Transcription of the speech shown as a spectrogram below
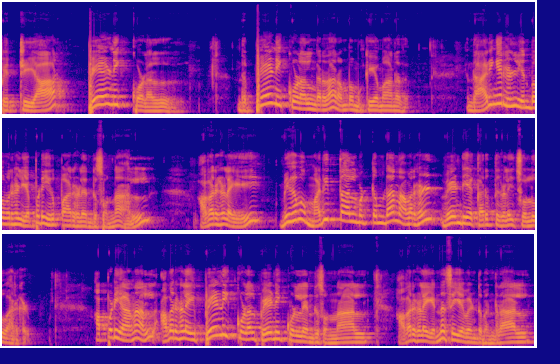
பெற்றியார் பேணிக்குழல் இந்த பேணிக்குழல்ங்கிறதா தான் ரொம்ப முக்கியமானது. இந்த அறிஞர்கள் என்பவர்கள் எப்படி இருப்பார்கள் என்று சொன்னால் அவர்களை மிகவும் மதித்தால் மட்டும்தான் அவர்கள் வேண்டிய கருத்துக்களை சொல்லுவார்கள். அப்படியானால் அவர்களை பேணிக்கொள்ளல் பேணிக்கொள்ளல் என்று சொன்னால் அவர்களை என்ன செய்ய வேண்டுமென்றால்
